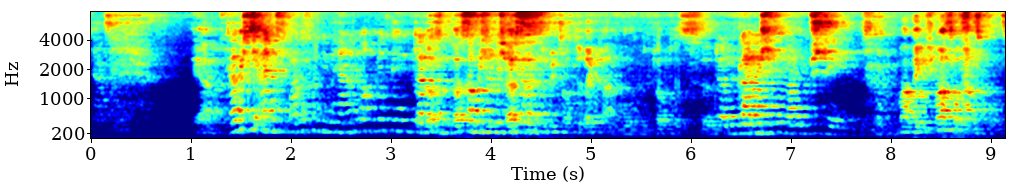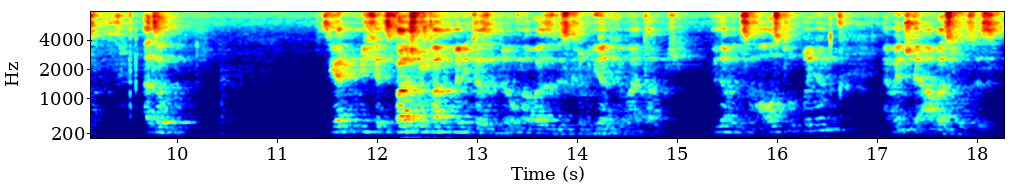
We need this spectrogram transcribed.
Danke. Ja. Darf ich die eine Frage von dem Herrn noch mitnehmen? Dann lass, lass, ich lassen Sie mich doch direkt antworten. Ich glaube, das, äh, Dann bleibe ich hier bei dem stehen. Ich, ich mache es auch ganz kurz. Also, Sie hätten mich jetzt falsch verstanden, wenn ich das in irgendeiner Weise diskriminierend gemeint habe. Ich will damit zum Ausdruck bringen, ein Mensch, der arbeitslos ist,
